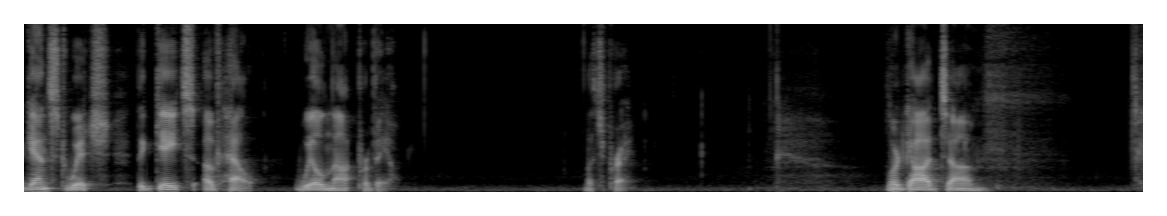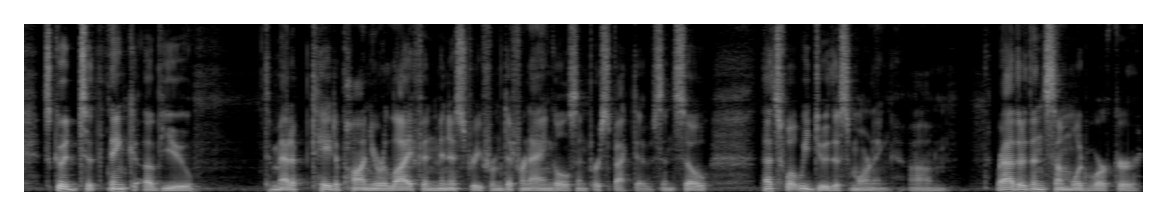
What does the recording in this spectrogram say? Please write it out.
against which the gates of hell will not prevail. Let's pray. Lord God, um, it's good to think of you, to meditate upon your life and ministry from different angles and perspectives. And so that's what we do this morning. Um, rather than some woodworker,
